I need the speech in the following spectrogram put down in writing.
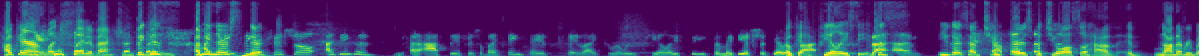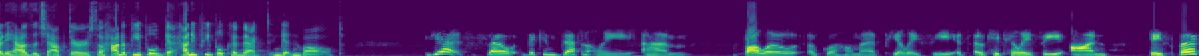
how Parent can Legislative Action because i mean I there's the there official. I think the ask the official, but I think they they like really PLAC, so maybe I should go with okay that. plac But, um, you guys have chapters but you also have not everybody has a chapter so how do people get how do people connect and get involved yes, so they can definitely um, follow Oklahoma PLAC. It's OKPLAC on Facebook,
